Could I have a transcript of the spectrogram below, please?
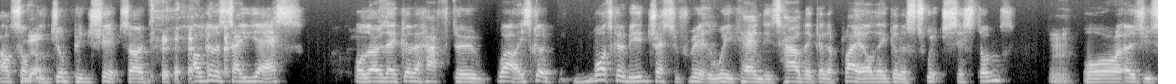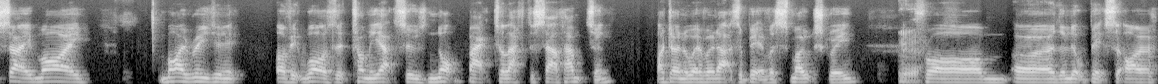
Else I'll No. be jumping ship. So I'm going to say yes. Although they're going to have to. Well, it's going. What's going to be interesting for me at the weekend is how they're going to play. Are they going to switch systems, Mm. or as you say, my my reading of it was that Tomiyasu's not back till after Southampton. I don't know whether that's a bit of a smokescreen yeah, from uh, the little bits that I've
